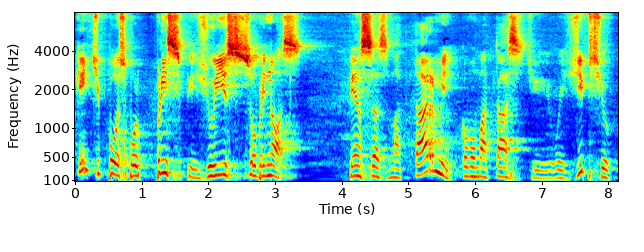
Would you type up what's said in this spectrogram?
Quem te pôs por príncipe, juiz sobre nós? Pensas matar-me como mataste o egípcio?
